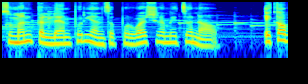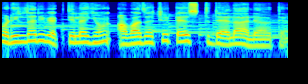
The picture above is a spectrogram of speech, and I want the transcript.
सुमन कल्याणपूर यांचं पूर्वाश्रमीचं नाव एका वडीलधारी व्यक्तीला घेऊन आवाजाची टेस्ट द्यायला आल्या होत्या.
